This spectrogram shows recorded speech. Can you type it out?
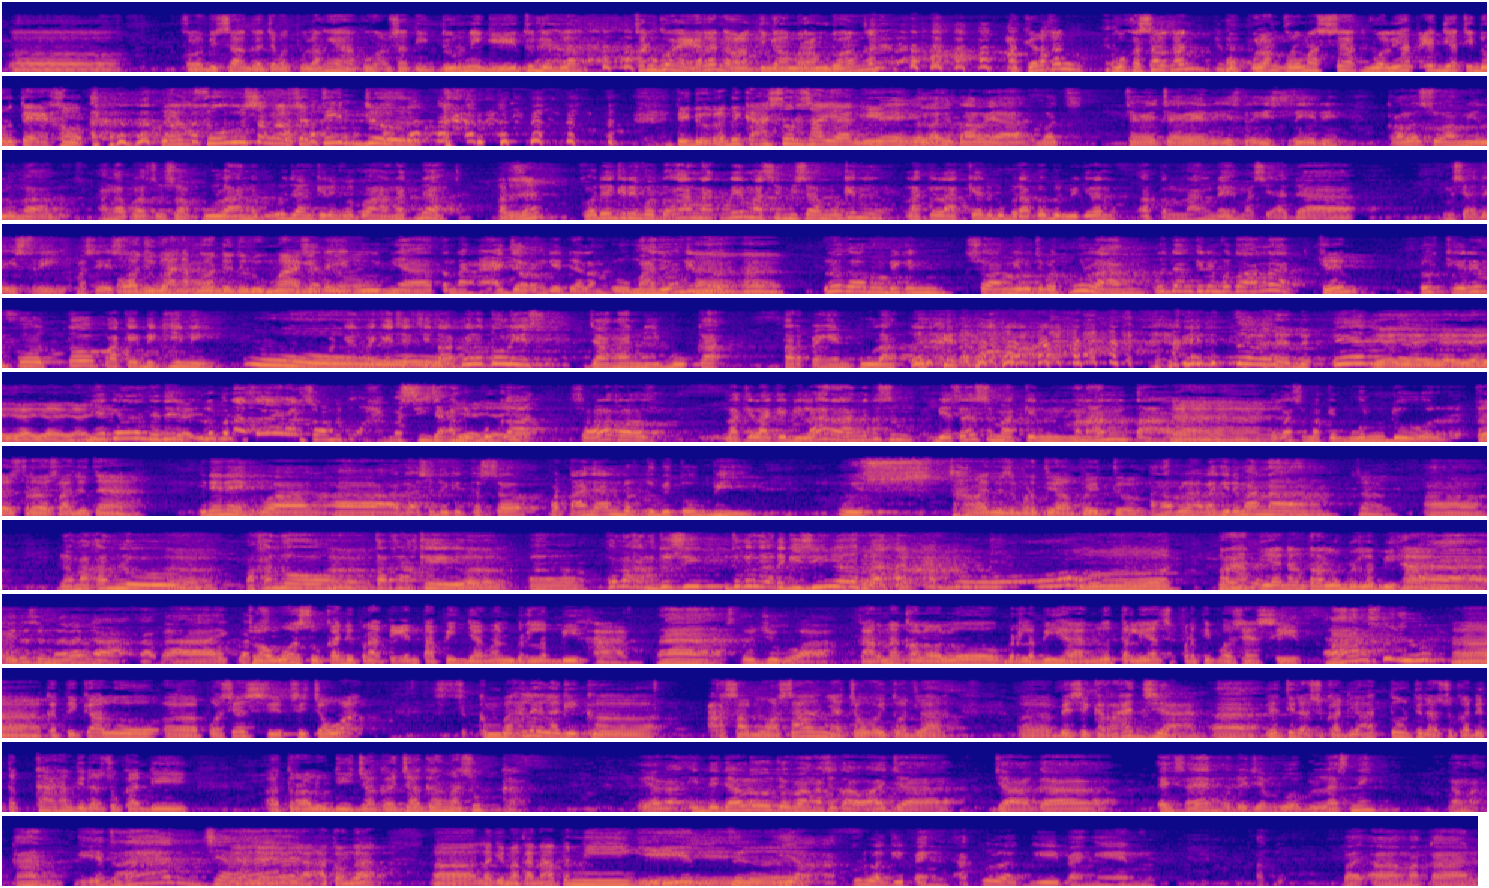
eh, kalau bisa agak cepat pulang ya, aku nggak bisa tidur nih gitu dia bilang. Kan gue heran orang tinggal merem doang kan. Akhirnya kan gue kesel kan, gue pulang ke rumah set, gue lihat eh dia tidur tehel. Ya susah nggak bisa tidur. Tidurnya di kasur saya Nih gue gitu. kasih tahu ya buat cewek-cewek di istri-istri ini. Kalau suami lu nggak anggaplah susah pulang gitu, lu jangan kirim foto anak dah. Harusnya? Kalau dia kirim foto anak, dia masih bisa mungkin laki-laki ada beberapa berpikiran ah tenang deh masih ada masih ada istri, masih Oh juga anak gue ada di rumah masih gitu. ada ibunya, tenang aja orang dia dalam rumah juga gitu. Heeh, heeh. Lu kalau mau bikin suami lu cepat pulang, lu jangan kirim foto anak. Kirim? Lu kirim foto pakai bikini, Wow. pakai pakai seksi, tapi lu tulis jangan dibuka, ntar pengen pulang. itu, itu. Ya ya ya ya ya ya ya. Iya kan, jadi Ya, ya. lu penasaran suami itu apa sih jangan Iya, iya, dibuka. iya. Soalnya kalau laki-laki dilarang itu sem- biasanya semakin menantang, Nah, bukan semakin mundur. terus terus selanjutnya. Ini nih, gua uh, agak sedikit kesel. Pertanyaan bertubi-tubi. Wis, caranya seperti apa itu? Anggaplah lagi di mana? Nah. Uh, udah makan belum? Eh. Makan dong, Eh. ntar sakit. Eh. Uh, kok makan itu sih? Itu kan gak ada gizinya. Aduh. Oh, perhatian yang terlalu berlebihan. Nah, itu sebenarnya nggak nggak baik. Cowok suka diperhatiin tapi jangan berlebihan. Nah, setuju gua. Karena kalau lu berlebihan, lu terlihat seperti posesif. Nah, setuju. Nah, ketika lu eh, posesif, si cowok kembali lagi ke asal muasalnya. Cowok itu adalah eh, basic raja. Nah, Dia tidak suka diatur, tidak suka ditekan, tidak suka di eh, terlalu dijaga-jaga, nggak suka. ya kan intinya lu coba ngasih tahu aja, jaga. Eh sayang, udah jam 12 nih, nggak makan. Gitu aja. Ya, ya, ya, ya. Atau enggak, eh, lagi makan apa nih gitu. Iya, aku lagi peng aku lagi pengen eh, makan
